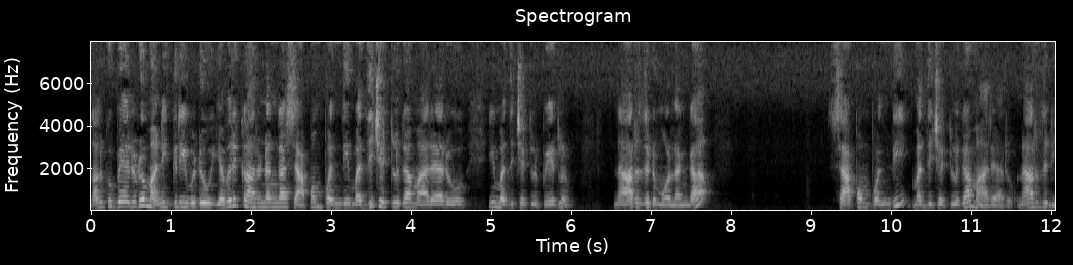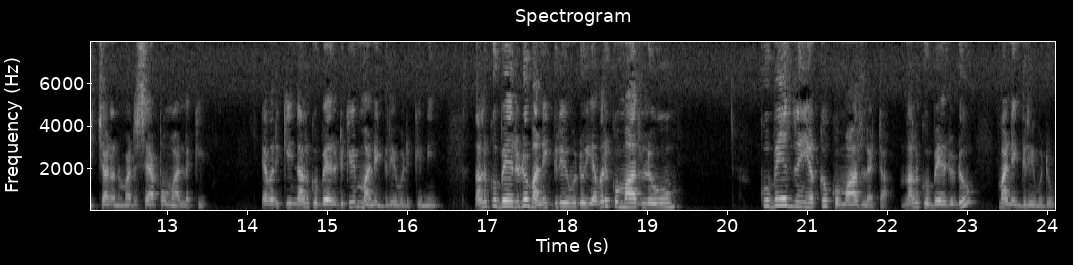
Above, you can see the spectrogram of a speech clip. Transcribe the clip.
నలుకుబేరుడు మణిగ్రీవుడు ఎవరి కారణంగా శాపం పొంది మద్ది చెట్లుగా మారారు? ఈ మద్ది చెట్ల పేర్లు నారదుడి మూలంగా శాపం పొంది మద్ది చెట్లుగా మారారు. నారదుడు ఇచ్చాడనమాట శాపం వాళ్ళకి. ఎవరికి? నలుకుబేరుడికి మణిగ్రీవుడికి నలుకుబేరుడు మణిగ్రీవుడు ఎవరి కుమారులు? కుబేరుని యొక్క కుమారులట. నలుకుబేరుడు మణిగ్రీవుడు.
